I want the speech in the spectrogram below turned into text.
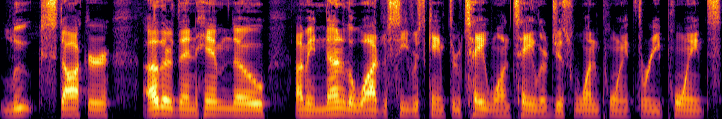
Luke Stocker. Other than him, though, I mean, none of the wide receivers came through. Taywan Taylor, just 1.3 points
